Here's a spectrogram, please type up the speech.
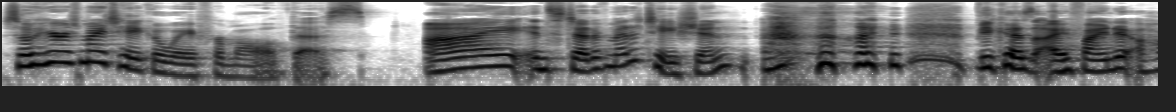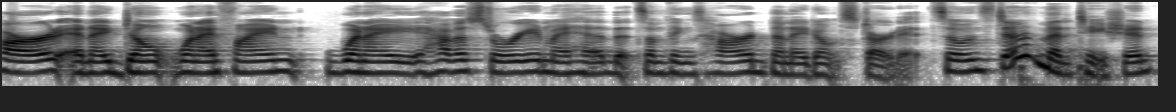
So here's my takeaway from all of this. I, instead of meditation, because I find it hard and I don't, when I find, when I have a story in my head that something's hard, then I don't start it. So instead of meditation,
